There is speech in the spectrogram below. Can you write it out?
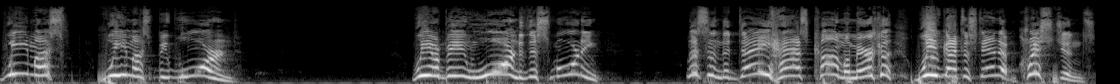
We must, we must be warned. We are being warned this morning. Listen, the day has come, America. We've got to stand up. Christians,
